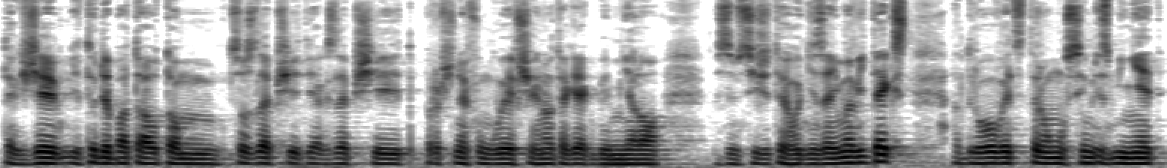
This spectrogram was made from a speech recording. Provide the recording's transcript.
Takže je to debata o tom, co zlepšit, jak zlepšit, proč nefunguje všechno tak, jak by mělo. Myslím si, že to je hodně zajímavý text. A druhou věc, kterou musím zmínit,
